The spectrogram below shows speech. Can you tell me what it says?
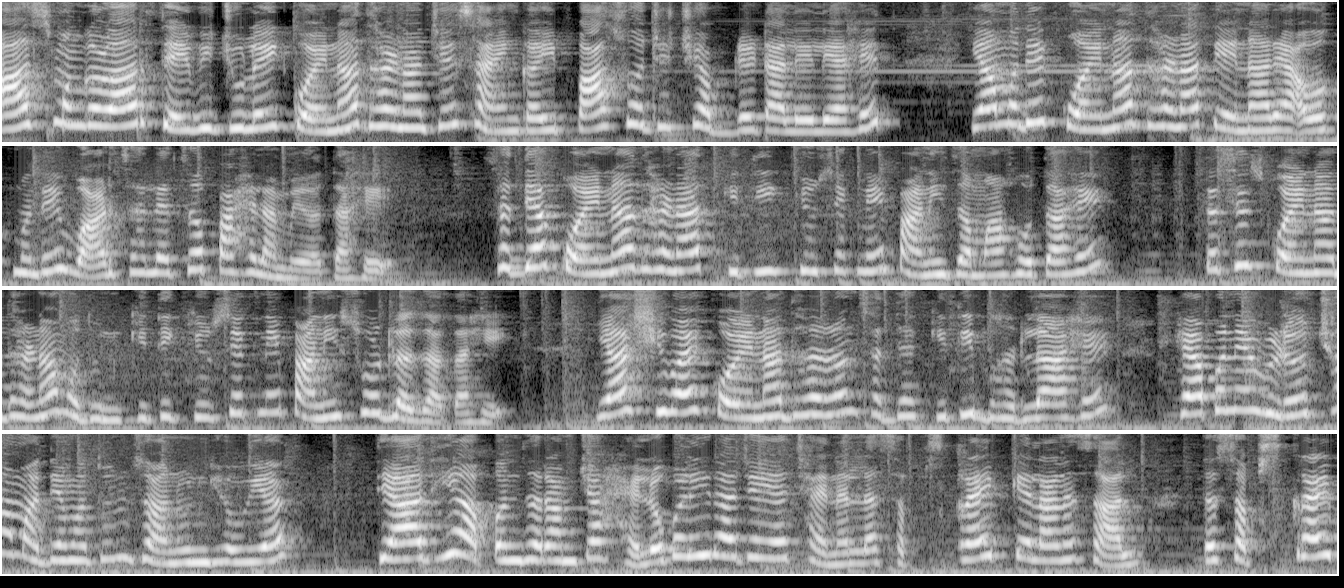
आज मंगळवार तेवीस जुलै कोयना धरणाचे सायंकाळी पाच वाजेचे अपडेट आलेले आहेत. यामध्ये कोयना धरणात येणाऱ्या आवकमध्ये वाढ झाल्याचं पाहायला मिळत आहे. सध्या कोयना धरणात किती क्युसेकने पाणी जमा होत आहे? तसेच कोयना धरणामधून किती क्युसेकने पाणी सोडलं जात आहे? याशिवाय कोयना धरण सध्या किती भरलं आहे? हे आपण या व्हिडिओच्या माध्यमातून जाणून घेऊयात. त्याआधी आपण जर आमच्या हॅलो बळीराजा या चॅनलला सबस्क्राईब केला नसाल तर सबस्क्राईब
